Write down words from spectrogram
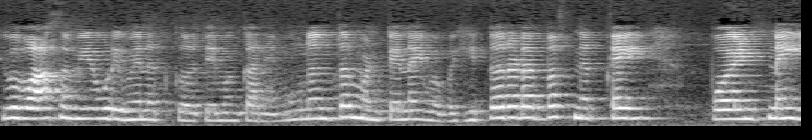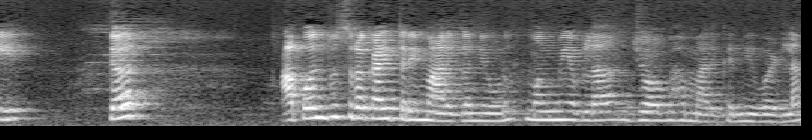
की बाबा असं मी एवढी मेहनत करते मग का नाही? मग नंतर म्हणते नाही बाबा हिथं रडत बसण्यात काही पॉईंट नाहीये. तर आपण दुसरं काहीतरी मार्ग निवडू. मग मी आपला जॉब हा मार्ग निवडला.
